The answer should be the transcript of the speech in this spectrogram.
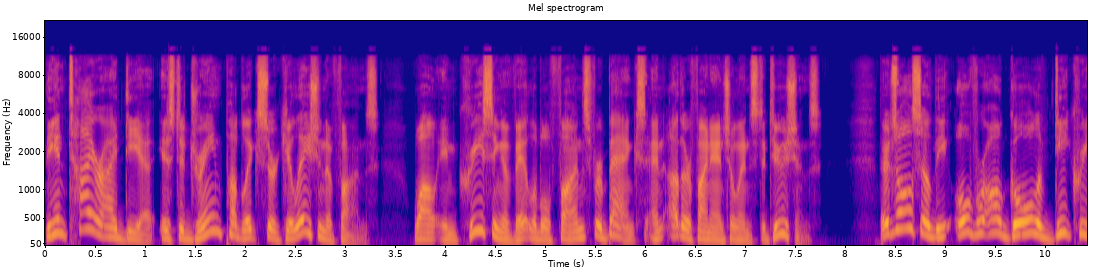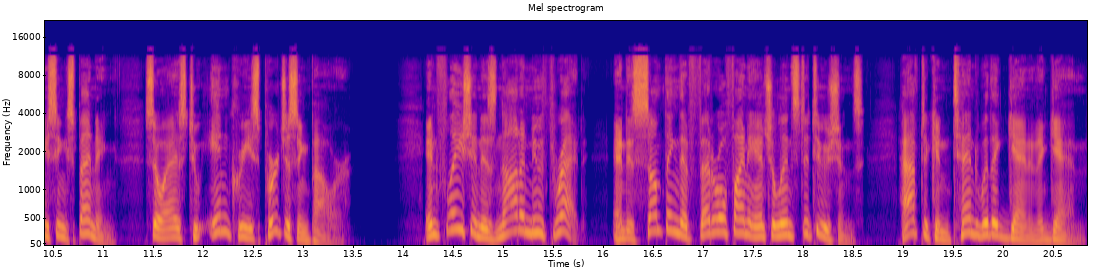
The entire idea is to drain public circulation of funds while increasing available funds for banks and other financial institutions. There's also the overall goal of decreasing spending so as to increase purchasing power. Inflation is not a new threat and is something that federal financial institutions have to contend with again and again.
